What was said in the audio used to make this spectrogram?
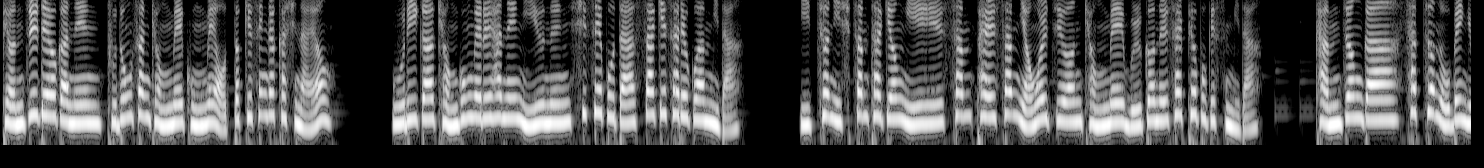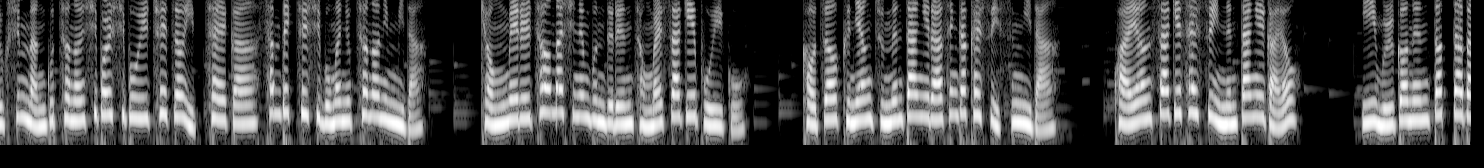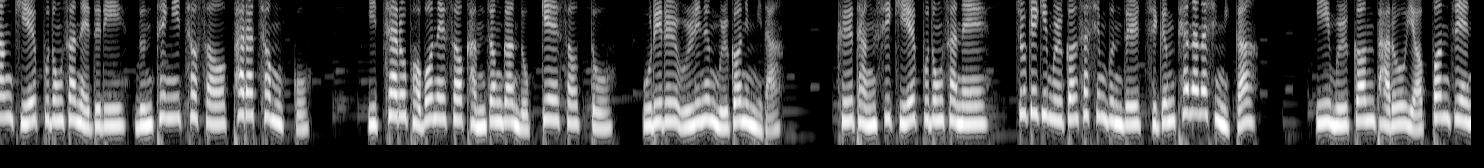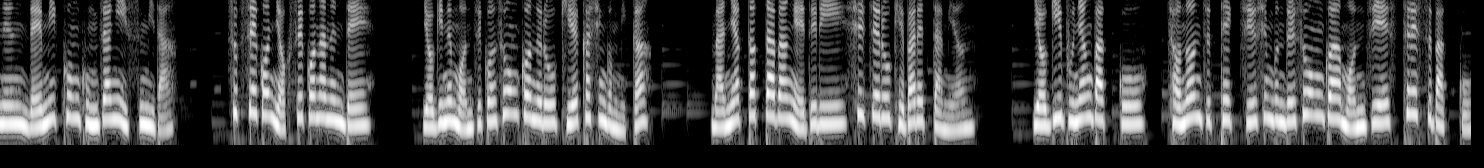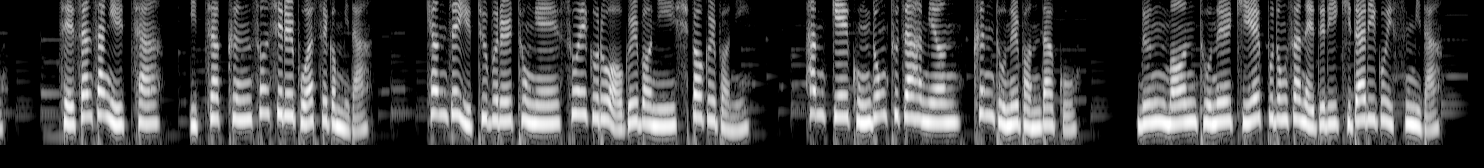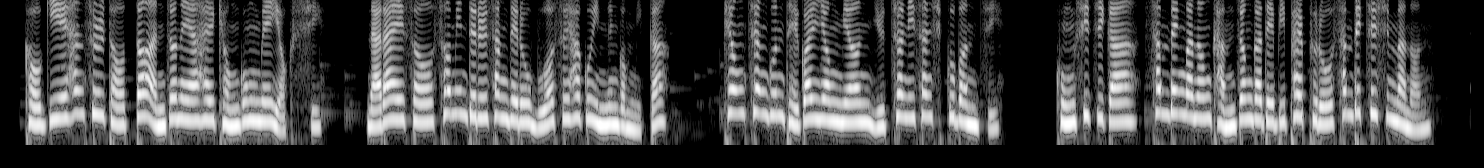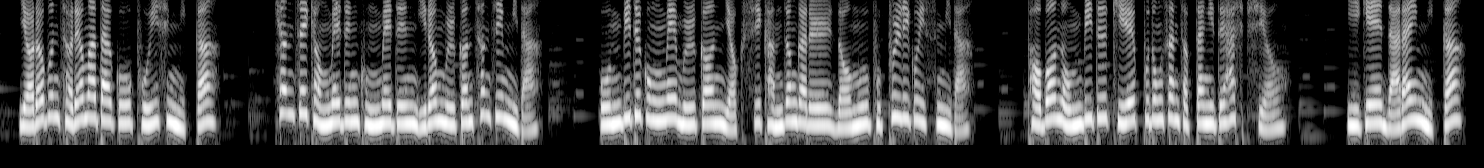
변질되어가는 부동산 경매 공매 어떻게 생각하시나요? 우리가 경공매를 하는 이유는 시세보다 싸게 사려고 합니다. 2023 타경 21383 영월 지원 경매 물건을 살펴보겠습니다. 감정가 4,560만 9천원 10월 15일 최저 입찰가 375만 6천원입니다. 경매를 처음 하시는 분들은 정말 싸게 보이고 거저 그냥 줍는 땅이라 생각할 수 있습니다. 과연 싸게 살 수 있는 땅일까요? 이 물건은 떴다방 기획부동산 애들이 눈탱이 쳐서 팔아쳐묻고 2차로 법원에서 감정가 높게 해서 또 우리를 울리는 물건입니다. 그 당시 기획부동산에 쪼개기 물건 사신 분들 지금 편안하십니까? 이 물건 바로 옆 번지에는 레미콘 공장이 있습니다. 숲세권 역세권 하는데 여기는 먼지권 소음권으로 기획하신 겁니까? 만약 떴다방 애들이 실제로 개발했다면 여기 분양받고 전원주택 지으신 분들 소음과 먼지에 스트레스 받고 재산상 1차, 2차 큰 손실을 보았을 겁니다. 현재 유튜브를 통해 소액으로 억을 버니 10억을 버니 함께 공동 투자하면 큰 돈을 번다고 눈 먼 돈을 기획부동산 애들이 기다리고 있습니다. 거기에 한술 더 떠 안전해야 할 경공매 역시 나라에서 서민들을 상대로 무엇을 하고 있는 겁니까? 평창군 대관령면 유천이 산 19번지 공시지가 300만원 감정가 대비 8% 370만원. 여러분 저렴하다고 보이십니까? 현재 경매든 공매든 이런 물건 천지입니다. 온비드 공매 물건 역시 감정가를 너무 부풀리고 있습니다. 법원 온비드 기획부동산 적당히들 하십시오. 이게 나라입니까?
